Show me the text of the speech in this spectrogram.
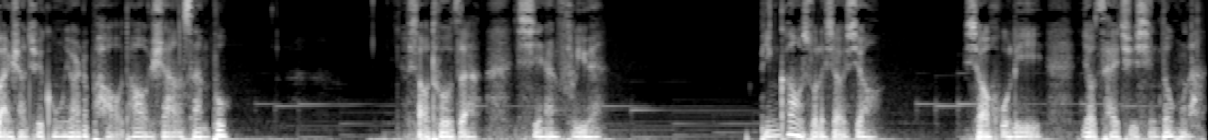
晚上去公园的跑道上散步。小兔子欣然赴约，并告诉了小熊，小狐狸要采取行动了。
